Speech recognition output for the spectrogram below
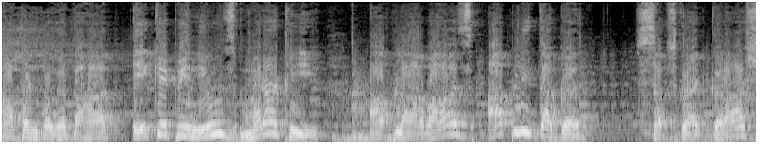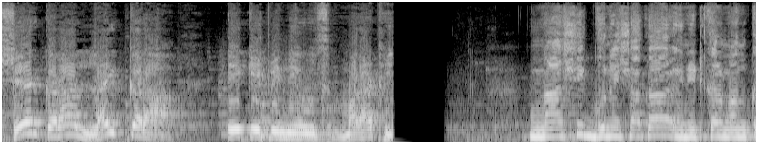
आपण बघत आहात एकेपी न्यूज मराठी. आपला आवाज आपली ताकद. सबस्क्राईब करा शेअर करा लाईक करा. एकेपी न्यूज मराठी. नाशिक गुन्हे शाखा युनिट क्रमांक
